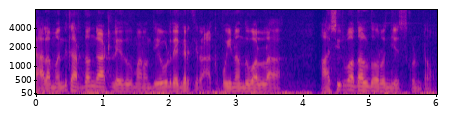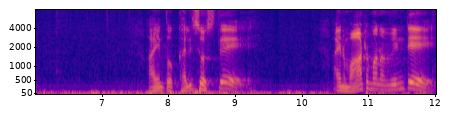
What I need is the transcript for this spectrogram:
చాలామందికి అర్థం కావట్లేదు. మనం దేవుడి దగ్గరికి రాకపోయినందువల్ల ఆశీర్వాదాలు దూరం చేసుకుంటాం. ఆయనతో కలిసి వస్తే ఆయన మాట మనం వింటే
